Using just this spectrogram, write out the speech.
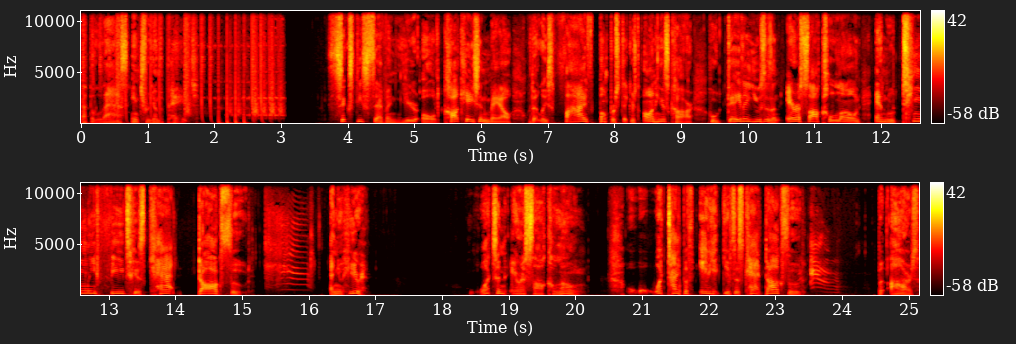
at the last entry on the page. 67 year old Caucasian male with at least five bumper stickers on his car who daily uses an aerosol cologne and routinely feeds his cat dog food. And you hear it. What's an aerosol cologne? What type of idiot gives his cat dog food? But ours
